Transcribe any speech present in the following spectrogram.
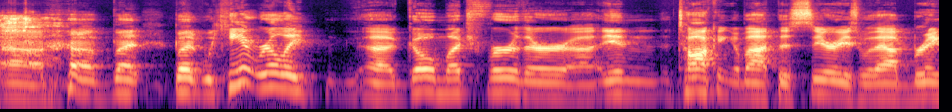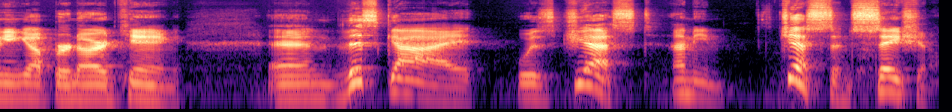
uh, but but we can't really uh, go much further uh, in talking about this series without bringing up Bernard King, and this guy was just I mean just sensational.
